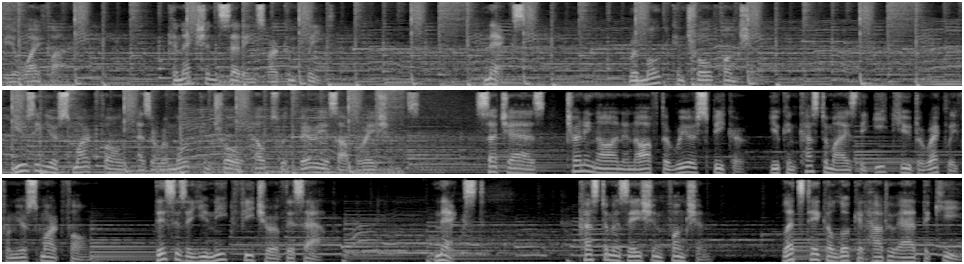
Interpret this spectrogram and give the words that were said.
via Wi-Fi. Connection settings are complete. Next, remote control function. Using your smartphone as a remote control helps with various operations, such as turning on and off the rear speaker, you can customize the EQ directly from your smartphone. This is a unique feature of this app. Next, Customization function. Let's take a look at how to add the key.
